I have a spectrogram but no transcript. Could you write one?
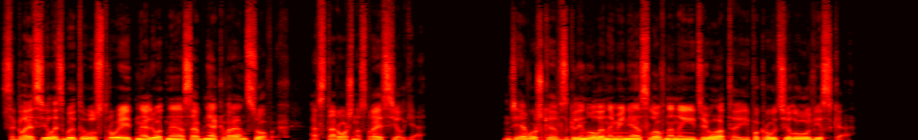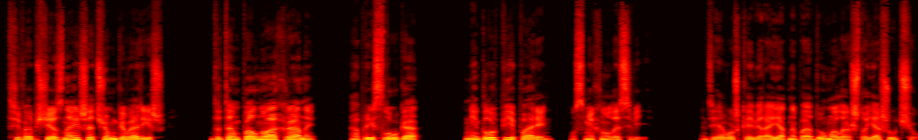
согласилась бы ты устроить налетный особняк Воронцовых?» — осторожно спросил я. Девушка взглянула на меня, словно на идиота, и покрутила у виска. «Ты вообще знаешь, о чем говоришь? Да там полно охраны, а прислуга... Не глупи, парень. — усмехнулась Ви. Девушка, вероятно, подумала, что я шучу.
